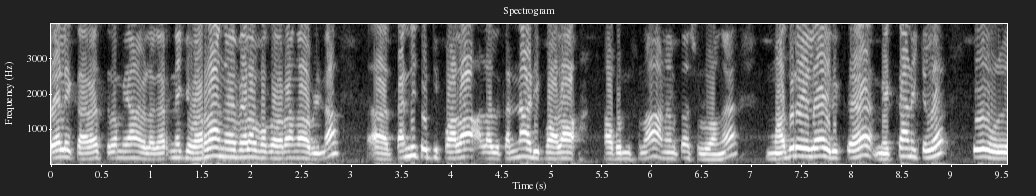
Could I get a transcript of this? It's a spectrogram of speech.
வேலைக்காரர் திறமையான வேலைக்காரர். இன்னைக்கு வர்றாங்க வேலை பார்க்க வர்றாங்க அப்படின்னா தண்ணி தொட்டி பாலா அல்லது கண்ணாடி பாலா அப்படின்னு சொன்னா அண்ணன் தான் சொல்லுவாங்க. மதுரையில இருக்க மெக்கானிக்கல ஒரு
